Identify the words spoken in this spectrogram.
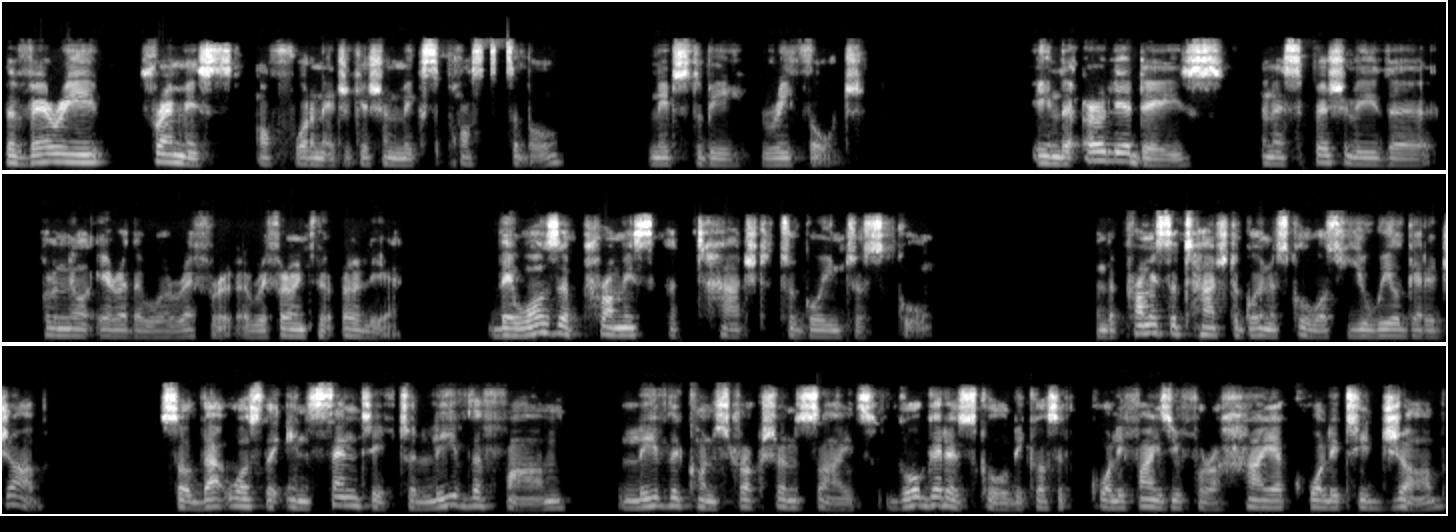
The very premise of what an education makes possible needs to be rethought. In the earlier days, and especially the colonial era that we're refer referring to earlier, there was a promise attached to going to school. And the promise attached to going to school was you will get a job. So that was the incentive to leave the farm, leave the construction sites, go get a school because it qualifies you for a higher quality job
